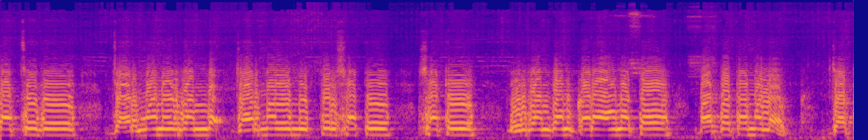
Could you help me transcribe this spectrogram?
যাচ্ছে যে, জন্ম নির্বন্ধ জন্ম মৃত্যুর সাথে সাথে নির্বন্ধন করা আইনত বাধ্যতামূলক। যত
